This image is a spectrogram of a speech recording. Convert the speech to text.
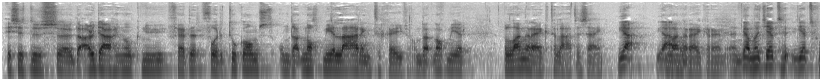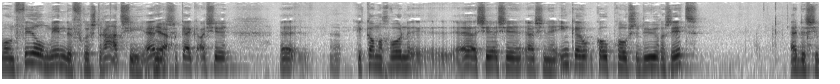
is het dus de uitdaging ook nu verder voor de toekomst om dat nog meer lading te geven. Om dat nog meer belangrijk te laten zijn. ja, ja. Belangrijker. En, en, Ja, want je hebt, je hebt gewoon veel minder frustratie. Hè? Ja. Dus kijk, als je. Ja. Ik kan me gewoon. als, je, als, je, als je in een inkoopprocedure zit. Dus eh,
